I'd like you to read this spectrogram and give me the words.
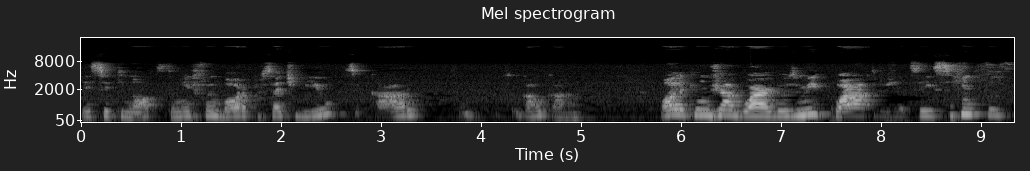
Esse Equinox também foi embora por 7 mil. Esse caro. Foi um carro caro. Olha aqui um Jaguar 2004, gente. 600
